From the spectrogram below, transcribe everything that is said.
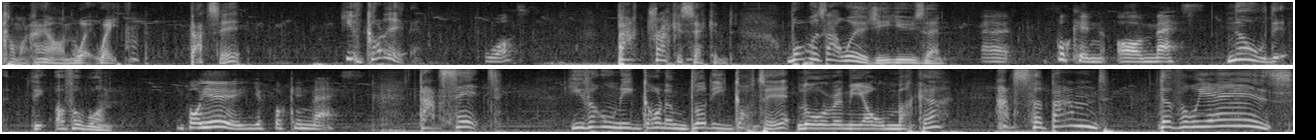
come on, hang on, wait, wait. That's it. You've got it. What? Backtrack a second. What was that word you used then? Uh, fucking or mess. No, the the other one. Voyeur, you fucking mess. That's it. You've only gone and bloody got it, Laura, me old mucker. That's the band. The Voyeurs.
